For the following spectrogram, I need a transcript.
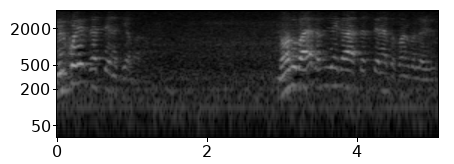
બિલકુલ એ સત્ય નથી આમાં. નોનું બાળક સમજે કે આ સત્ય ના તોફાન બોલાવ્યું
